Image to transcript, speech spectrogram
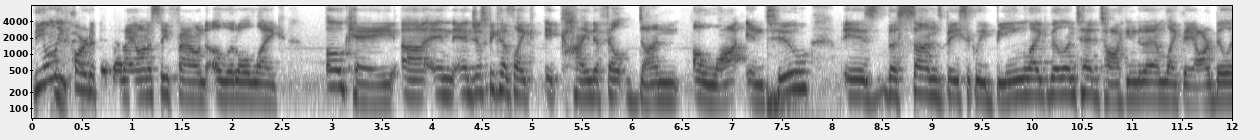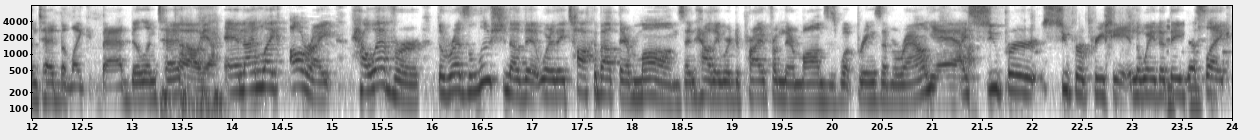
the only part of it that I honestly found a little like okay, uh, and and just because like it kind of felt done a lot in two is the sons basically being like Bill and Ted, talking to them like they are Bill and Ted, but like bad Bill and Ted. Oh yeah. And I'm like, all right. However, the resolution of it, where they talk about their moms and how they were deprived from their moms, is what brings them around. Yeah. I super super appreciate in the way that they just like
